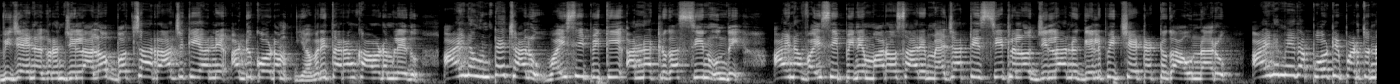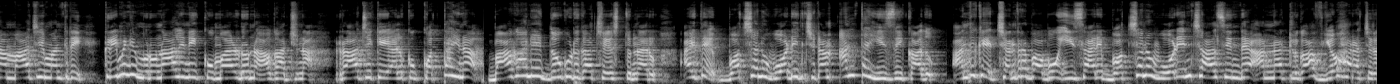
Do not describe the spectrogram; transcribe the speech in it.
విజయనగరం జిల్లాలో బొత్స రాజకీయాన్ని అడ్డుకోవడం ఎవరి తరం కావడం లేదు. ఆయన ఉంటే చాలు వైసీపీకి అన్నట్లుగా సీన్ ఉంది. ఆయన వైసీపీని మరోసారి మెజార్టీ సీట్లలో జిల్లాను గెలిపించేటట్టుగా ఉన్నారు. ఆయన మీద పోటీ పడుతున్న మాజీ మంత్రి క్రిమిని మృణాలిని కుమారుడు నాగార్జున రాజకీయాలకు కొత్త అయినా బాగానే దూకుడుగా చేస్తున్నారు. అయితే బొత్సను ఓడించడం అంత ఈజీ కాదు. అందుకే చంద్రబాబు ఈసారి బొత్సను ఓడించాల్సిందే అన్నట్లుగా వ్యూహరచన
